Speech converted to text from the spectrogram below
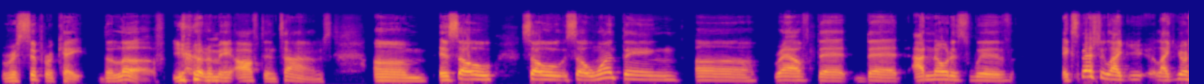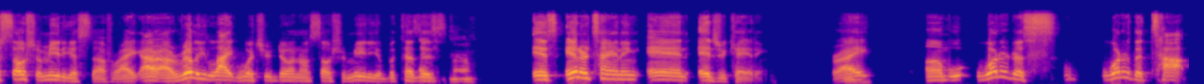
reciprocate the love you know what i mean oftentimes. Um and so so so one thing uh ralph that that i noticed with especially like you like your social media stuff right? I, I really like what you're doing on social media because Thank it's you. It's entertaining and educating right um what are the what are the top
